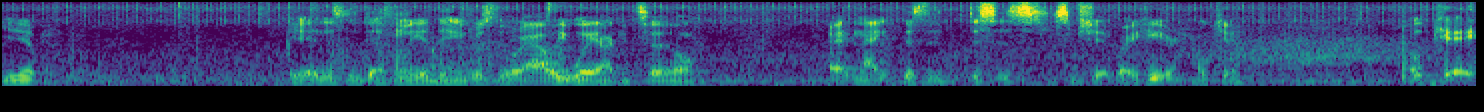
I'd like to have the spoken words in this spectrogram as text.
Yep. Yeah, this is definitely a dangerous little alleyway. I can tell. At night, this is this is some shit right here. Okay. Okay,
